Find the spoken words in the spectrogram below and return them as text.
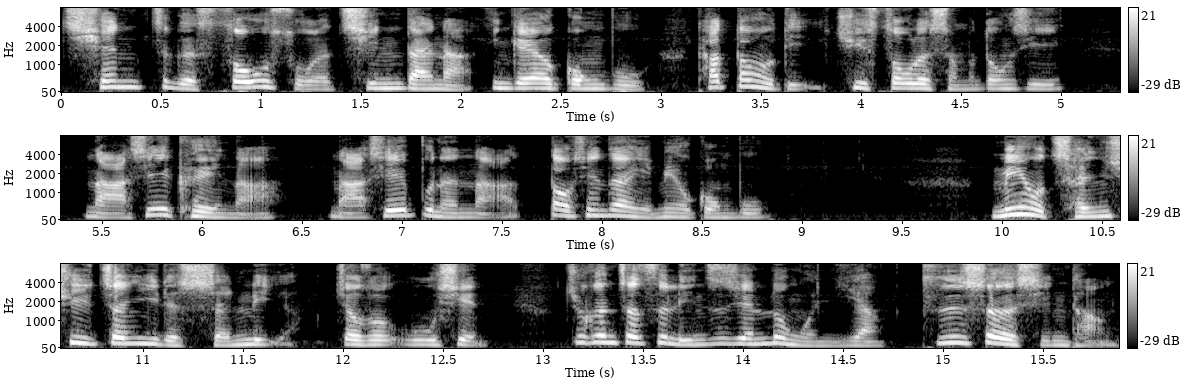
签这个搜索的清单啊，应该要公布他到底去搜了什么东西，哪些可以拿，哪些不能拿，到现在也没有公布。没有程序正义的审理啊，叫做诬陷。就跟这次林志坚论文一样，私设行堂，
